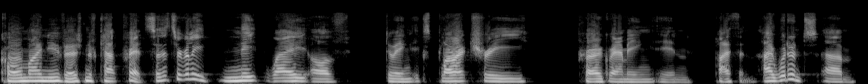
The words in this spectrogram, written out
call my new version of cat calcpred. So that's a really neat way of doing exploratory programming in Python. I wouldn't, um,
